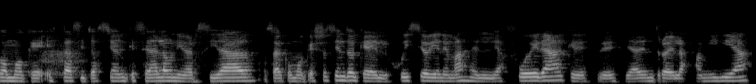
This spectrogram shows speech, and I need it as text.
como que esta situación que se da en la universidad, o sea, como que yo siento que el juicio viene más del de afuera que desde, desde adentro de la familia,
